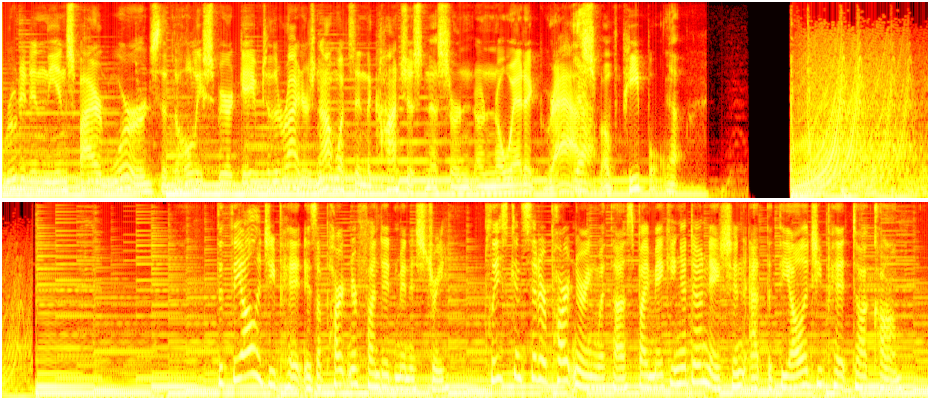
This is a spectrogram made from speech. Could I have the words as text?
rooted in the inspired words that the Holy Spirit gave to the writers, not what's in the consciousness or, or noetic grasp Yeah. of people. yeah. The Theology Pit is a partner funded ministry. Please consider partnering with us by making a donation at thetheologypit.com.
